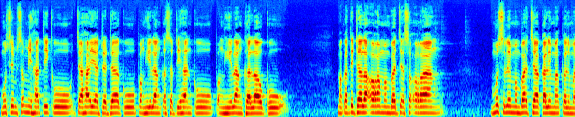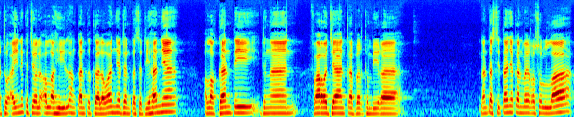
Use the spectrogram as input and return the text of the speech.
musim semi hatiku, cahaya dadaku, penghilang kesedihanku, penghilang galauku. Maka tidaklah orang membaca seorang Muslim membaca kalimat-kalimat doa ini kecuali Allah hilangkan kegalauannya dan kesedihannya. Allah ganti dengan farajan kabar gembira. Lantas ditanyakan oleh Rasulullah,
